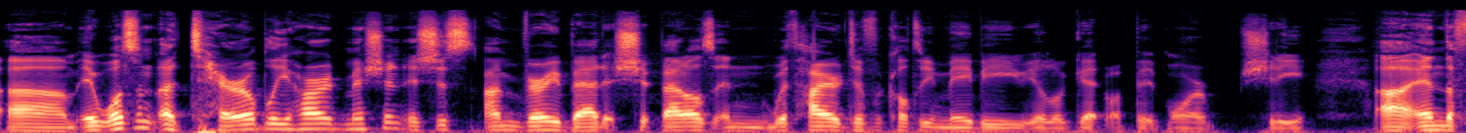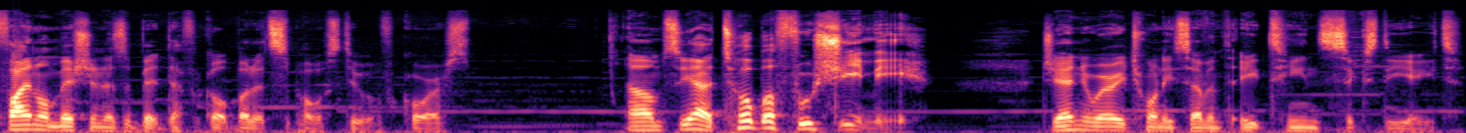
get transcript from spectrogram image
Um, it wasn't a terribly hard mission, it's just I'm very bad at ship battles, and with higher difficulty, maybe it'll get a bit more shitty. Uh, and the final mission is a bit difficult, but it's supposed to, of course. Um, so yeah, Toba Fushimi, January 27th, 1868.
